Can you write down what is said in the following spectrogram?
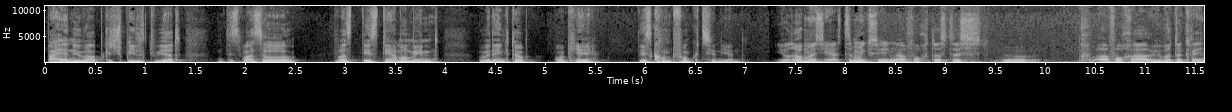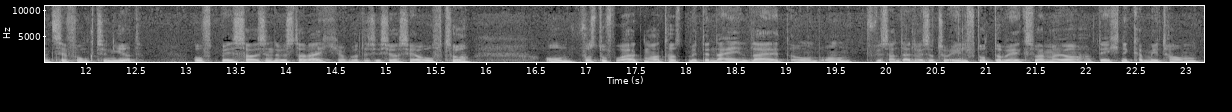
Bayern überhaupt gespielt wird. Und das war so, was das der Moment, wo ich gedacht habe, okay, das könnte funktionieren. Ja, da haben wir das erste Mal gesehen, einfach, dass das äh, einfach auch über der Grenze funktioniert. Oft besser als in Österreich, aber das ist ja sehr oft so. Und was du vorher gemacht hast mit den neuen Leuten und, und wir sind teilweise zu elf unterwegs, weil wir ja Techniker mit haben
